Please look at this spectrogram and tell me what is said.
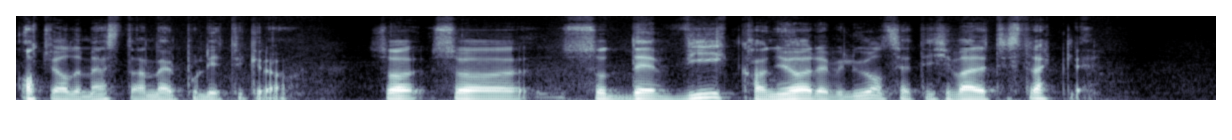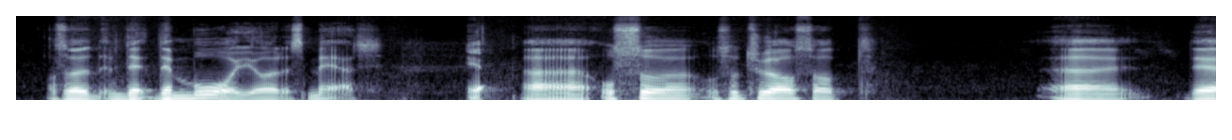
at vi hadde mista en del politikere. Så, så, så, det vi kan gjøre, vil uansett ikke være tilstrekkelig. Altså, det, det må gjøres mer. Ja. Uh, og så tror jeg også at uh, det,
